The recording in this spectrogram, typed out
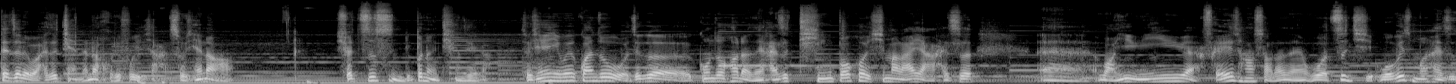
在这里我还是简单的回复一下。首先呢啊，学知识你就不能听这个。首先，因为关注我这个公众号的人还是听，包括喜马拉雅还是呃网易云音乐非常少的人。我自己我为什么还是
